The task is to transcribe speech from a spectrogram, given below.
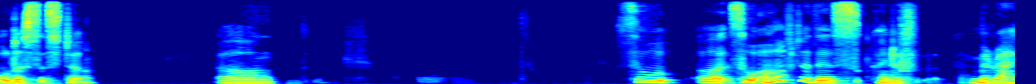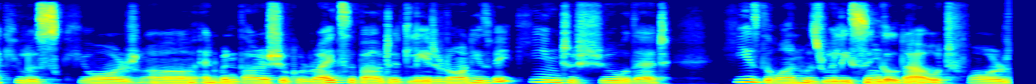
older sister. Um, so, uh, so after this kind of miraculous cure. Uh, and when Dara Shukoh writes about it later on, he's very keen to show that he's the one who's really singled out for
